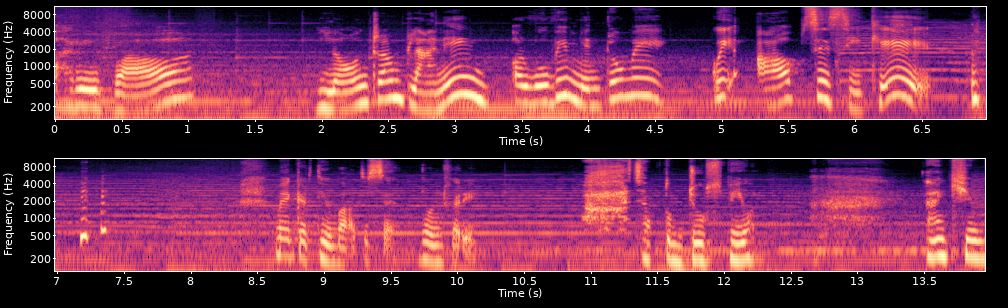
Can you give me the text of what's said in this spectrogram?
अरे वाह। लॉन्ग टर्म प्लानिंग और वो भी मिनटों में। कोई आपसे सीखे? मैं करती हूँ बात उससे डोंट वरी जब तुम जूस पियो। थैंक यू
